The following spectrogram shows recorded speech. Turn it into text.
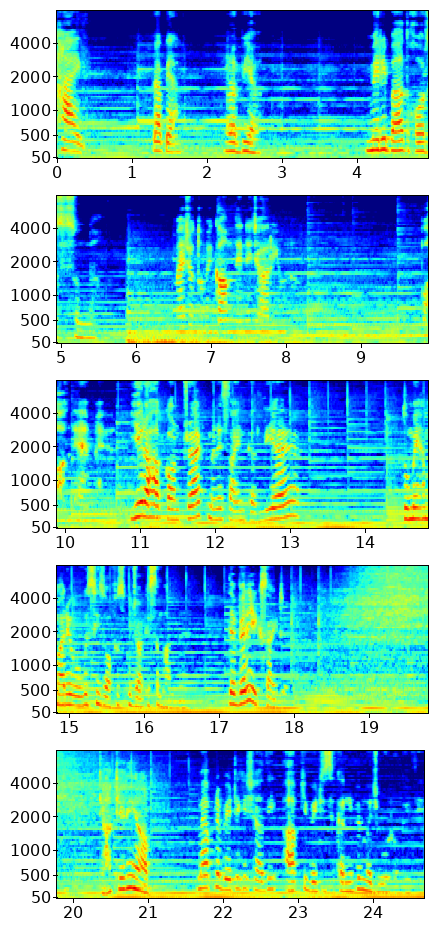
हाय रबिया रबिया मेरी बात गौर से सुनना। मैं जो तुम्हें काम देने जा रही हूँ ना बहुत अहम है। ये रहा कॉन्ट्रैक्ट मैंने साइन कर लिया है। तुम्हें हमारे ओवरसीज ऑफ़िस को जाके संभालना है। दे वेरी एक्साइटेड क्या कह रही हैं आप? मैं अपने बेटे की शादी आपकी बेटी से करने पे मजबूर हो गई थी।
